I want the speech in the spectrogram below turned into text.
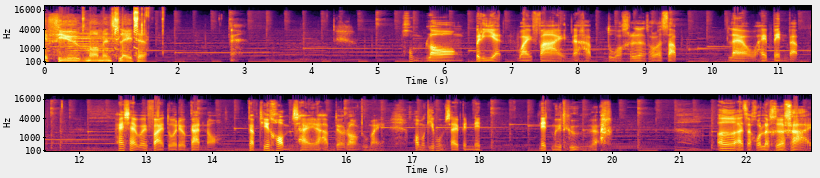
A few moments later. ผมลองเปลี่ยน Wi-Fi นะครับ ตัวเครื่องโทรศัพท์ แล้วให้เป็นแบบ ให้ใช้ Wi-Fi ตัวเดียวกันเนาะกับที่คอมใช้นะครับ เดี๋ยวลองดูใหม่เพราะเมื่อกี้ผมใช้เป็นเน็ต เน็ตมือถืออะ เอออาจจะคนละเครือข่าย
